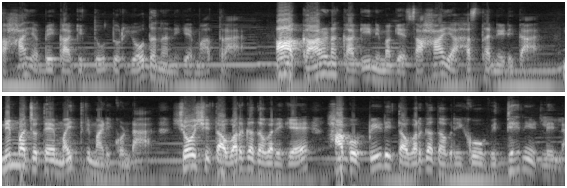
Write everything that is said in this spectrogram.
ಸಹಾಯ ಬೇಕಾಗಿದ್ದು ದುರ್ಯೋಧನನಿಗೆ ಮಾತ್ರ. ಆ ಕಾರಣಕ್ಕಾಗಿ ನಿಮಗೆ ಸಹಾಯ ಹಸ್ತ ನೀಡಿದ. ನಿಮ್ಮ ಜೊತೆ ಮೈತ್ರಿ ಮಾಡಿಕೊಂಡ. ಶೋಷಿತ ವರ್ಗದವರಿಗೆ ಹಾಗೂ ಪೀಡಿತ ವರ್ಗದವರಿಗೂ ವಿದ್ಯೆ ನೀಡಲಿಲ್ಲ.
